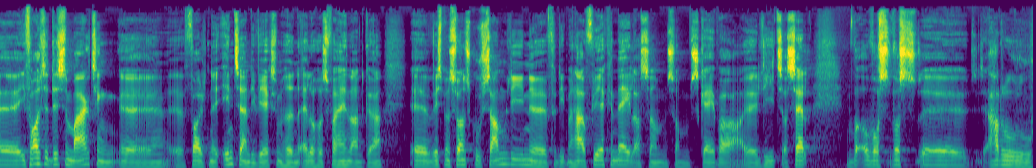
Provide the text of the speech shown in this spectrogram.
Øh, I forhold til det, som marketingfolkene øh, øh internt i virksomheden eller hos forhandleren gør, øh, hvis man sådan skulle sammenligne, fordi man har jo flere kanaler, som, som skaber øh, leads og salg, hvor, hvor, hvor, øh, har du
